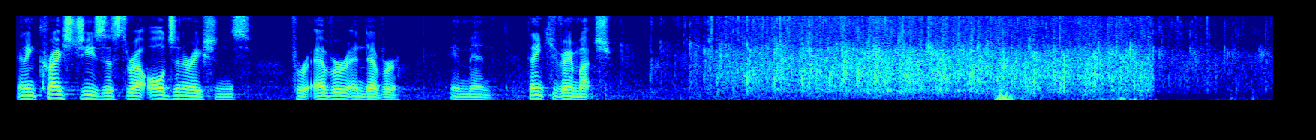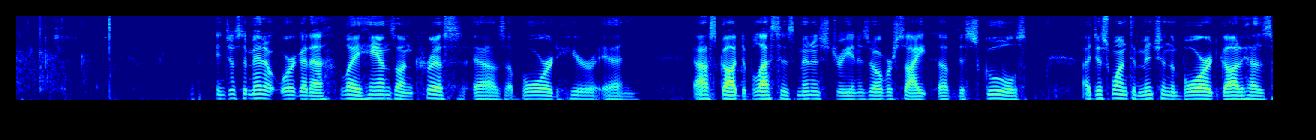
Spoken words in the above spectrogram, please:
and in Christ Jesus throughout all generations, forever and ever. Amen. Thank you very much. Just a minute, we're going to lay hands on Chris as a board here and ask God to bless his ministry and his oversight of the schools. I just wanted to mention the board. God has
